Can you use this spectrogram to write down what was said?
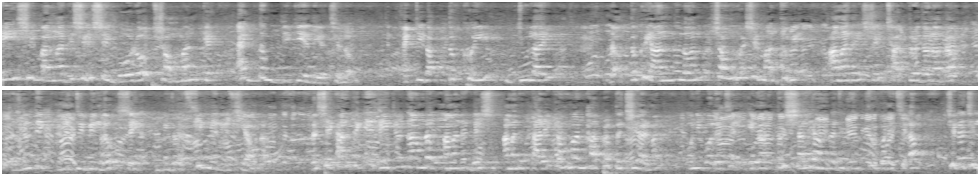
এই সেই বাংলাদেশের সেই গৌরব, সম্মানকে একদম ডিকিয়ে দিয়েছিল। একটি রক্তক্ষয়ী জুলাই, রক্তক্ষয়ী আন্দোলন সংঘর্ষের মাধ্যমে আমাদের সেই ছাত্র জনতা, রাজনৈতিক নেতৃবৃন্দ, সেই বিজয় ছিনিয়ে নিয়েছি আমরা। তো সেখান থেকে এই জন্য আমরা আমাদের দেশ, আমাদের তারেক রহমান ভারপ্রাপ্ত চেয়ারম্যান উনি বলেছেন একাত্তর সালে আমরা যে যুদ্ধ করেছিলাম, সেটা ছিল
